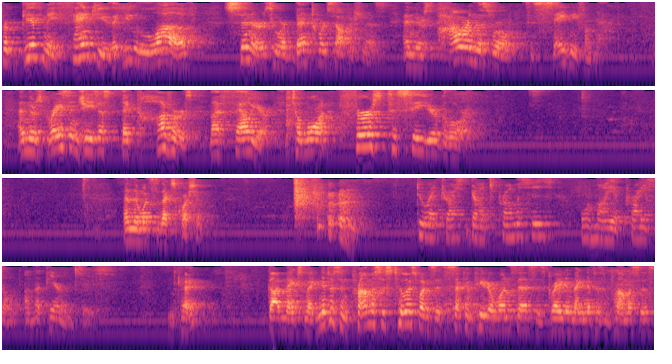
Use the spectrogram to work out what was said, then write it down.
forgive me. Thank you that you love sinners who are bent towards selfishness. And there's power in this world to save me from that. And there's grace in Jesus that covers my failure to want first to see your glory. And then what's the next question? Do I trust God's promises or my appraisal of appearances? Okay? God makes magnificent promises to us. What is it? 2 Peter 1 says, His great and magnificent promises.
